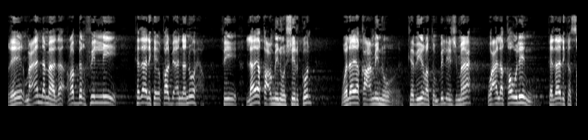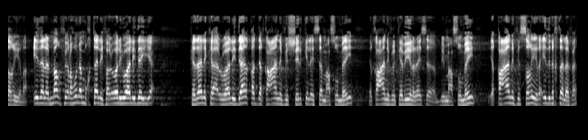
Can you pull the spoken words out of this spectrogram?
غير مع أن ماذا؟ رب اغفر لي. كذلك يقال بأن نوح في لا يقع منه شرك ولا يقع منه كبيرة بالإجماع وعلى قول كذلك الصغيرة إذا المغفرة هنا مختلفة ولوالدي كذلك الوالدان قد يقعان في الشرك ليس معصومين. يقعان في الكبيره ليس بمعصومين. يقعان في الصغيره اذا اختلفت.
